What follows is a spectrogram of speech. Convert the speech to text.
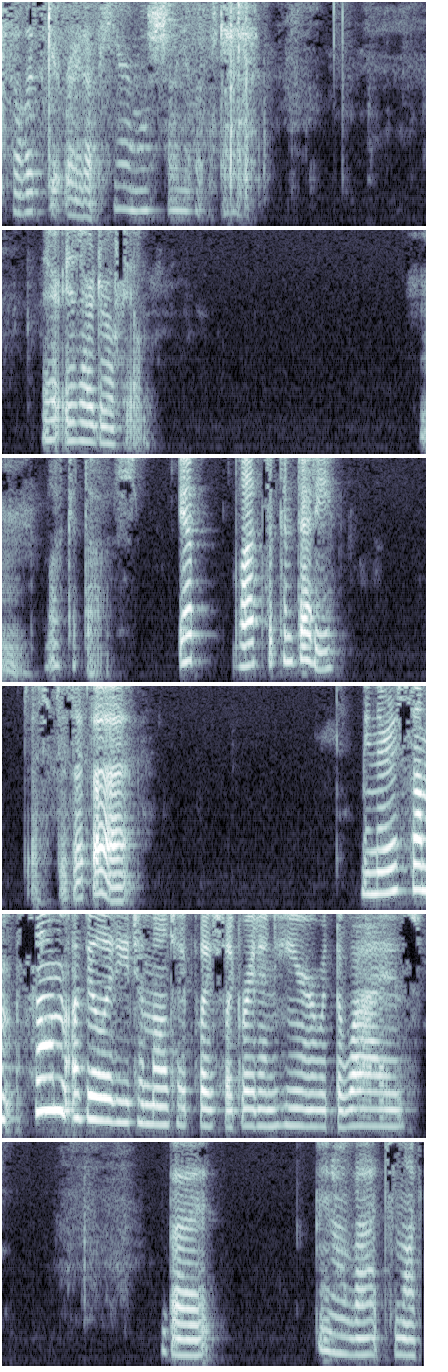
so let's get right up here and we'll show you what we got. There is our drill field. Hmm, look at those. Yep, lots of confetti. Just as I thought. I mean, there is some some ability to multi-place, like right in here with the Y's, but, you know, lots and lots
